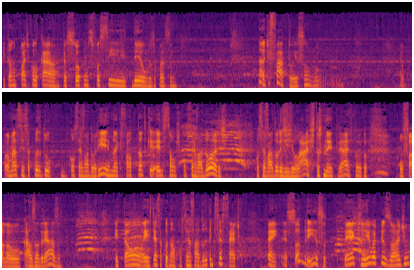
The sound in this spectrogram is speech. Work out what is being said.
Então não pode colocar a pessoa como se fosse Deus ou coisa assim. Não, de fato, isso. Mas assim, essa coisa do conservadorismo, né? Que fala tanto que eles são os conservadores, conservadores de lastro, né, entre aspas, como fala o Carlos Andreasa. Então, eles têm essa coisa, não, conservador tem que ser cético. Bem, é sobre isso. Tem aqui o episódio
